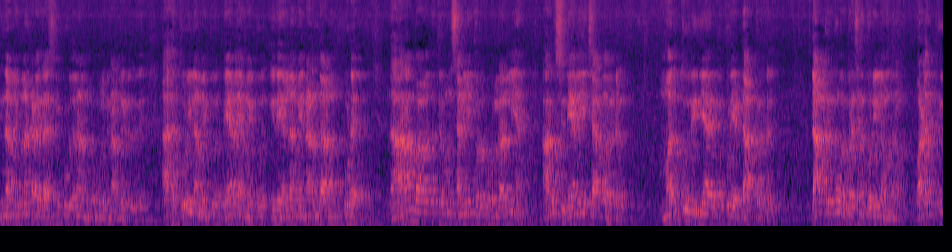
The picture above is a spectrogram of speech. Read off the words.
இந்த அமைப்புலாம் கடகராசிக்கு கூடுதலாக நமக்கு உங்களுக்கு நடந்துகிட்டு இருக்குது. ஆக தொழில் அமைப்பு வேலை அமைப்பு இது எல்லாமே நடந்தாலும் கூட இந்த ஆறாம் பாவத்தை திரும்ப சனியை தொடர்பு கொள்றாரு இல்லையா? அரசு வேலையை சார்ந்தவர்கள் மருத்துவ ரீதியாக இருக்கக்கூடிய டாக்டர்கள். டாக்டருக்கும் ஒரு பிரச்சனை தொழிலில் வந்துடும் வழக்கு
